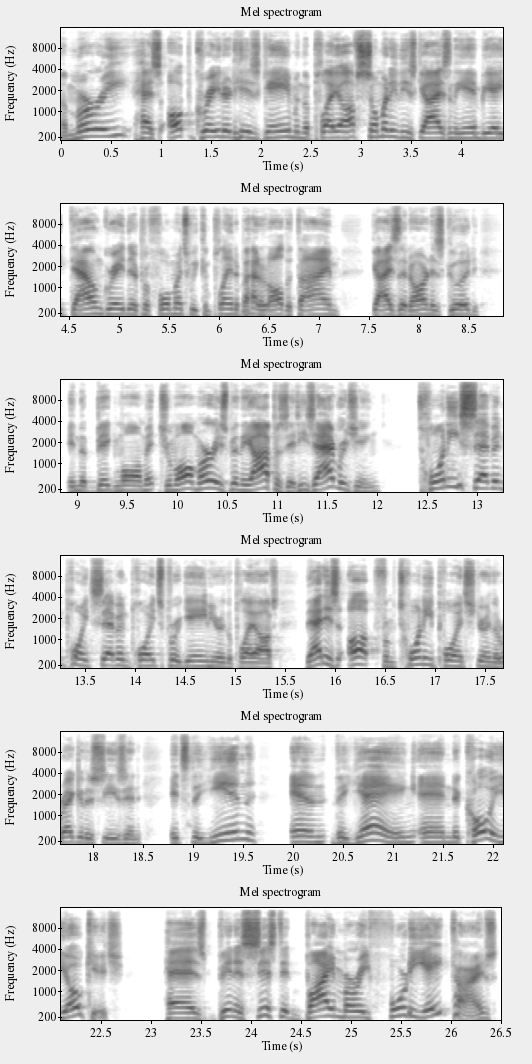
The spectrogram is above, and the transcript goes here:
Uh, Murray has upgraded his game in the playoffs. So many of these guys in the NBA downgrade their performance. We complain about it all the time. Guys that aren't as good in the big moment. Jamal Murray's been the opposite. He's averaging 27.7 points per game here in the playoffs. That is up from 20 points during the regular season. It's the yin and the yang, and Nikola Jokic has been assisted by Murray 48 times.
